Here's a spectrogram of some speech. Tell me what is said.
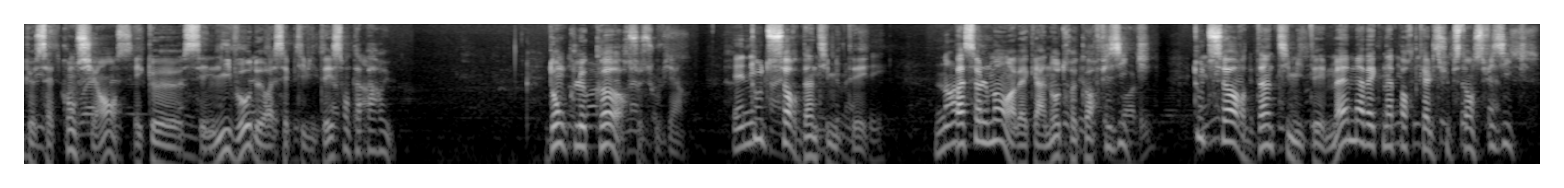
que cette conscience et que ces niveaux de réceptivité sont apparus. Donc le corps se souvient, toutes sortes d'intimités, pas seulement avec un autre corps physique, toutes sortes d'intimités, même avec n'importe quelle substance physique.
